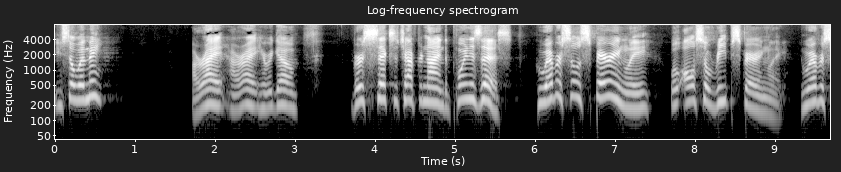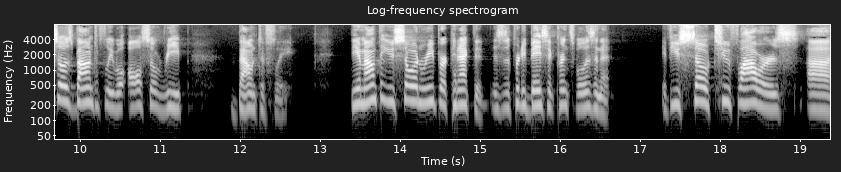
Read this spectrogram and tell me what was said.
You still with me? All right, all right, here we go. Verse 6 of chapter 9. The point is this whoever sows sparingly will also reap sparingly. Whoever sows bountifully will also reap bountifully. The amount that you sow and reap are connected. This is a pretty basic principle, isn't it? If you sow two flowers, uh,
